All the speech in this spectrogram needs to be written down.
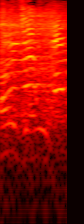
我们刚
